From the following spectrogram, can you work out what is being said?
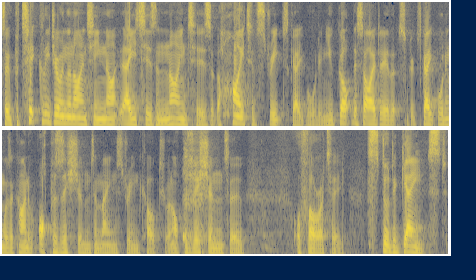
So, particularly during the 1980s and 90s, at the height of street skateboarding, you got this idea that skateboarding was a kind of opposition to mainstream culture, an opposition to authority, stood against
